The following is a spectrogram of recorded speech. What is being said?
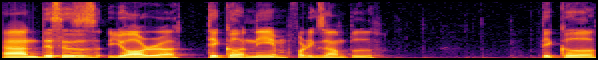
And this is your uh, ticker name. For example ticker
